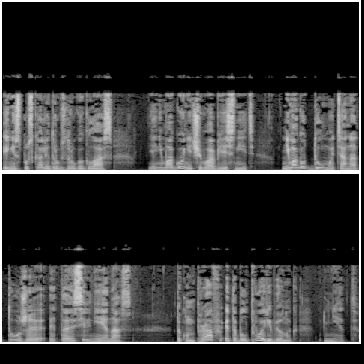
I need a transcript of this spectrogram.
и не спускали друг с друга глаз. «Я не могу ничего объяснить. Не могу думать. Она тоже. Это сильнее нас». «Так он прав. Это был твой ребенок». «Нет».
